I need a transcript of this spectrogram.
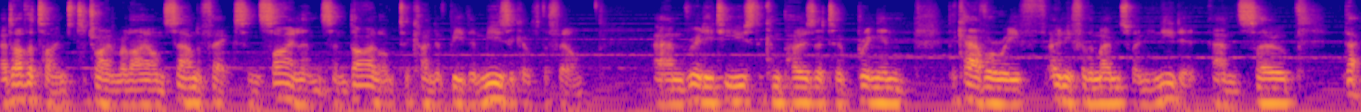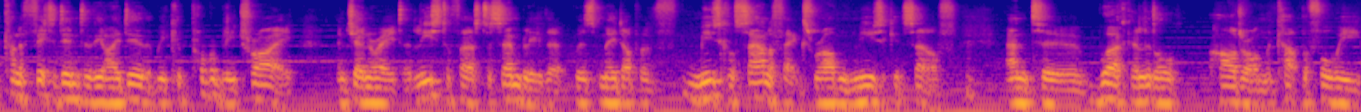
at other times to try and rely on sound effects and silence and dialogue to kind of be the music of the film, and really to use the composer to bring in the cavalry only for the moments when you need it. And so that kind of fitted into the idea that we could probably try and generate at least a first assembly that was made up of musical sound effects rather than music itself, and to work a little harder on the cut before we,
